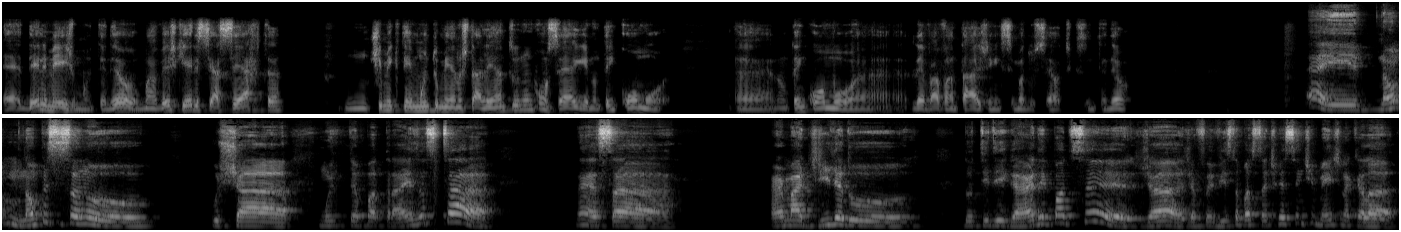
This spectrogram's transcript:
é, dele mesmo, entendeu? Uma vez que ele se acerta, um time que tem muito menos talento não consegue, não tem como, é, não tem como é, levar vantagem em cima do Celtics, entendeu? É, e não, não precisando puxar muito tempo atrás, essa, né, essa armadilha do, do TD Garden pode ser, já, já foi vista bastante recentemente naquela,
